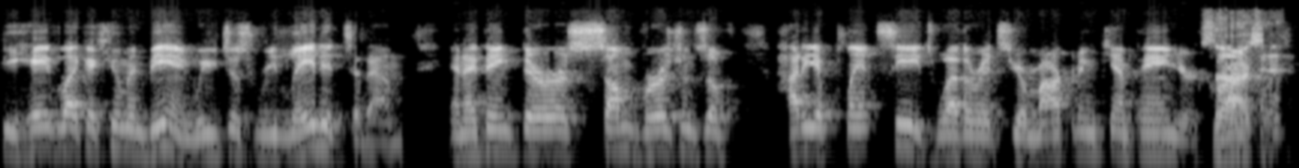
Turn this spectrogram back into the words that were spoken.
behaved like a human being. We just related to them. And I think there are some versions of how do you plant seeds, whether it's your marketing campaign, your exactly. content.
